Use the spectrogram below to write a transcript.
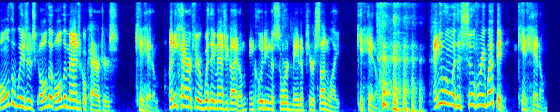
all the wizards, all the all the magical characters can hit him. Any character with a magic item, including the sword made of pure sunlight, can hit him. Anyone with a silvery weapon can hit him.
